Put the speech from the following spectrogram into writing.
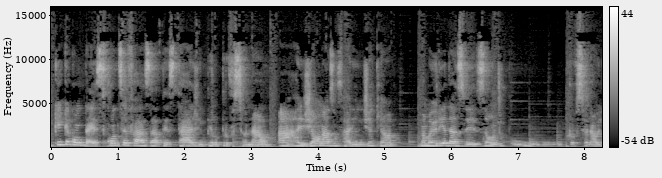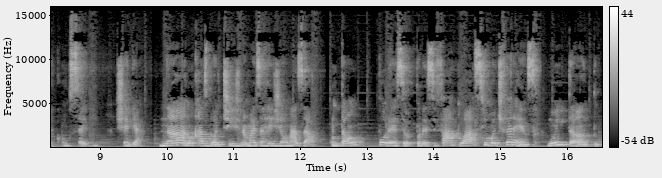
o que, que acontece? Quando você faz a testagem pelo profissional, a região nasofaríngea, que é uma, na maioria das vezes onde o, o, o profissional ele consegue chegar. Na, no caso do antígeno, é mais a região nasal. Então, por esse, por esse fato, há sim uma diferença. No entanto,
